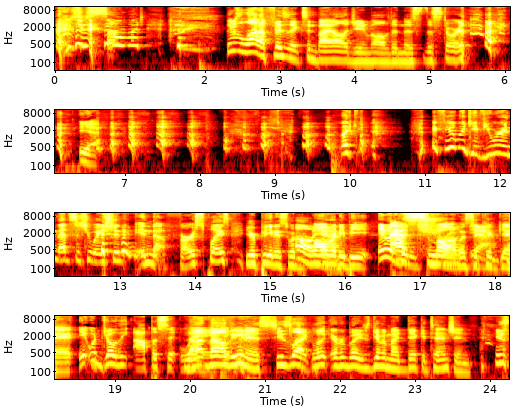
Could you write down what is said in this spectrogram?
There's just so much There's a lot of physics and biology involved in this this story. Yeah. like I feel like if you were in that situation in the first place, your penis would Oh, yeah. already be It would have as small shrunk- as yeah. it could get. It would go the opposite way. Not It Val would- Venis. He's like, look, everybody's giving my dick attention. He's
